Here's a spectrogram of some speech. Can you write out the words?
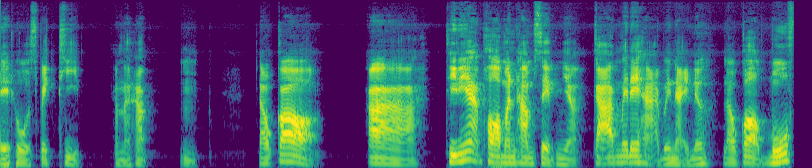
retrospective นะครับ อืมแล้วก็อ่าทีเนี้ยพอมันทำเสร็จเนี่ยกราฟไม่ได้หายไปไหนเนอะเราก็ move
